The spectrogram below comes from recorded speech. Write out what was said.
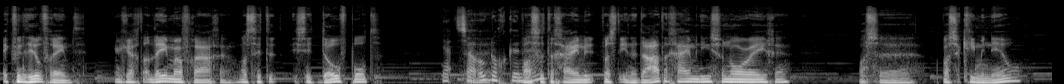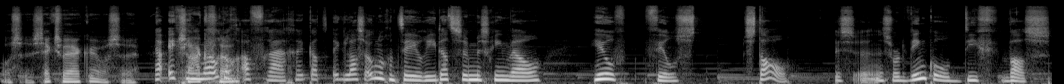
Ik vind het heel vreemd. Je krijgt alleen maar vragen. Was dit, is dit doofpot? Ja, het zou Eh, ook nog kunnen. Was het, de geheime, was het inderdaad de geheime dienst van Noorwegen? Was ze, was ze crimineel? Was ze sekswerker? Was ze... Ja, ik ging me ook nog afvragen. Ik, had, ik las ook nog een theorie dat ze misschien wel heel veel st- stal. Dus eh, een soort winkeldief was.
